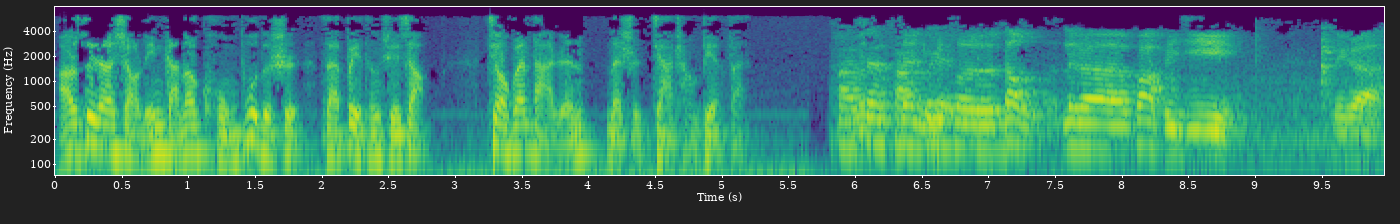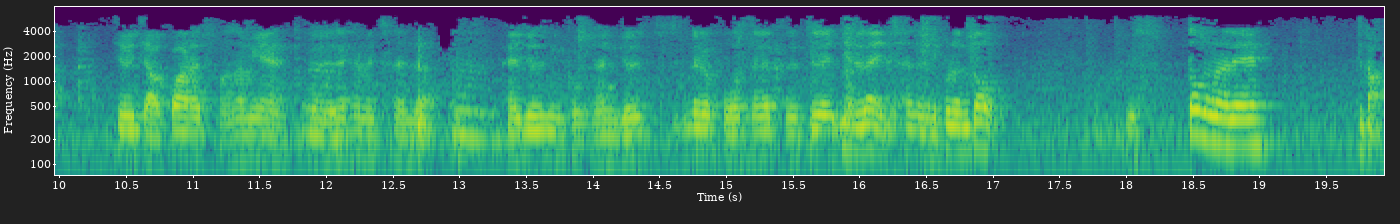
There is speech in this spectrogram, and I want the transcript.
而最让小林感到恐怖的是，在贝腾学校，教官打人那是家常便饭。在在里面说到那个挂飞机，那个就是脚挂在床上面，有人在下面撑着。嗯。还有就是你拱墙，你就那个扶手那个直直一直在你撑着，你不能动。你动了呢，就打。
